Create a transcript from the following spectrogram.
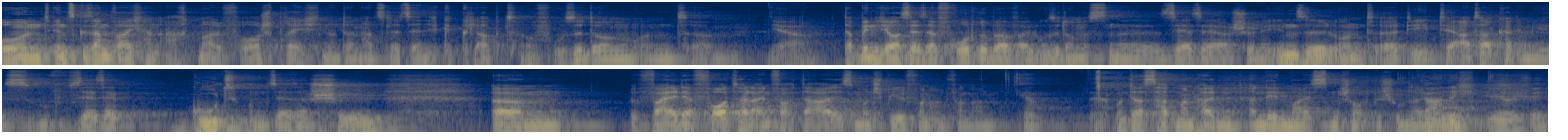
Und insgesamt war ich dann achtmal vorsprechen und dann hat es letztendlich geklappt auf Usedom. Und ähm, ja, da bin ich auch sehr, sehr froh drüber, weil Usedom ist eine sehr, sehr schöne Insel und äh, die Theaterakademie ist sehr, sehr gut und sehr, sehr schön. Ähm, weil der Vorteil einfach da ist, man spielt von Anfang an. Ja. ja. Und das hat man halt an den meisten Schauspielschulen halt Gar nicht. nicht. Ja, richtig.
